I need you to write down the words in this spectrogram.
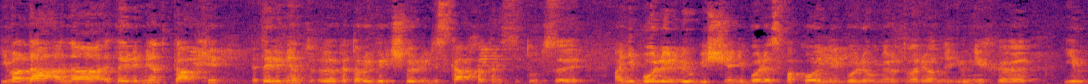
И вода, она, это элемент капхи, это элемент, э, который говорит, что люди с капха конституции, они более любящие, они более спокойные, более умиротворенные. И у них, э, им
